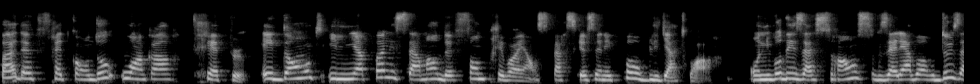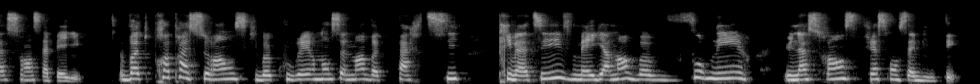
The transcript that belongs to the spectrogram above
pas de frais de condo ou encore très peu. Et donc, il n'y a pas nécessairement de fonds de prévoyance parce que ce n'est pas obligatoire. Au niveau des assurances, vous allez avoir deux assurances à payer votre propre assurance qui va couvrir non seulement votre partie privative, mais également va vous fournir une assurance responsabilité.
